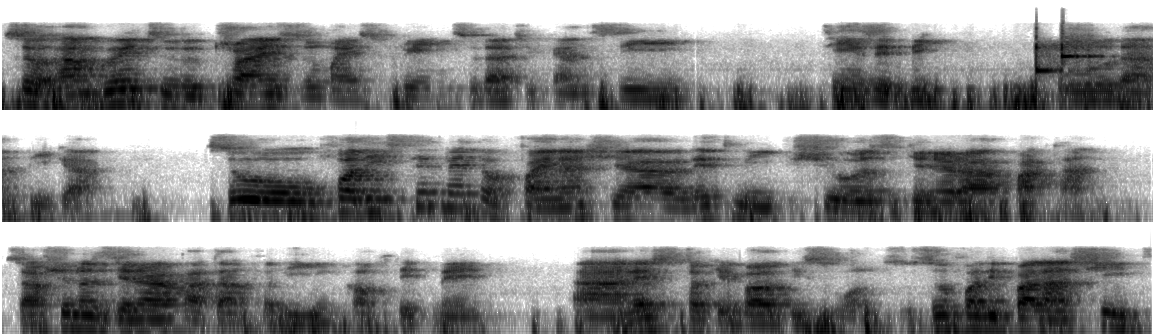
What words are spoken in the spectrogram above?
So I'm going to try zoom my screen so that you can see things a bit and bigger. So for the statement of financial, let me show us the general pattern. So I've shown us general pattern for the income statement. Uh, let's talk about this one. So, so for the balance sheet,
